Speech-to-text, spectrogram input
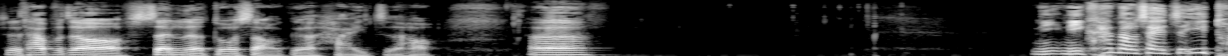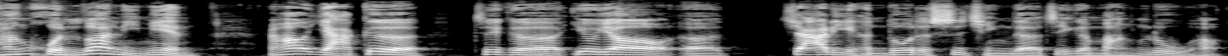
所以他不知道生了多少个孩子哈，呃。你你看到在这一团混乱里面，然后雅各这个又要呃家里很多的事情的这个忙碌哈，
